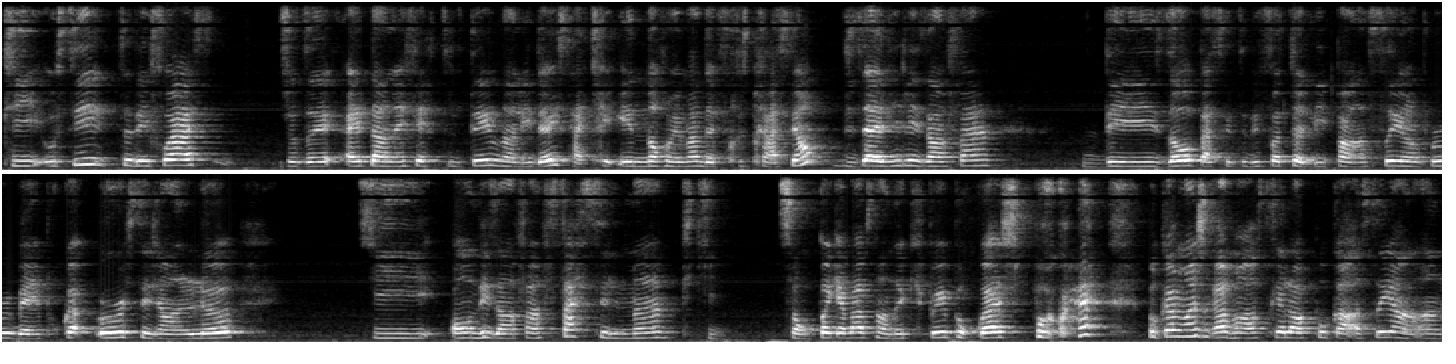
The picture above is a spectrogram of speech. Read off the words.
puis aussi, tu sais, des fois, je veux dire, être dans l'infertilité ou dans les deuils, ça crée énormément de frustration vis-à-vis les enfants des autres parce que tu des fois tu les pensées un peu ben pourquoi eux ces gens-là qui ont des enfants facilement puis qui sont pas capables de s'en occuper pourquoi je pourquoi pourquoi moi je ramasserais leur peau cassée en, en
